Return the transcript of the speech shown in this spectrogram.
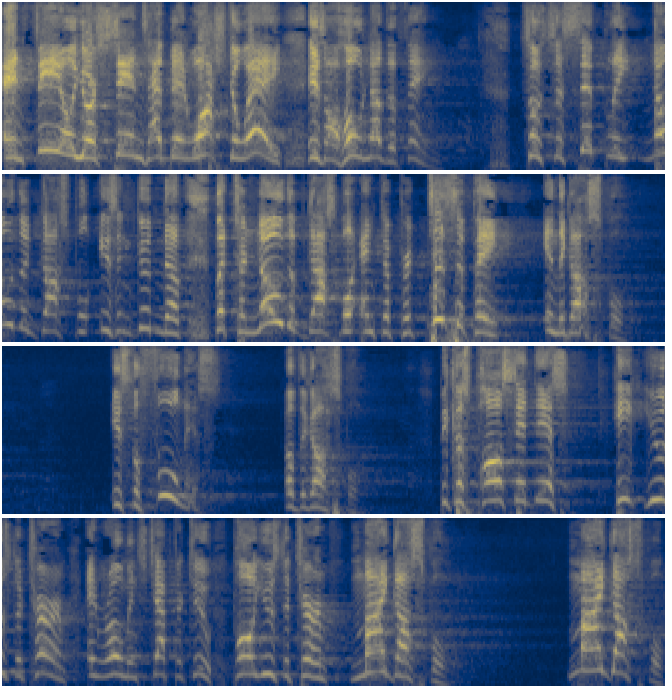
and feel your sins have been washed away is a whole nother thing. So to simply know the gospel isn't good enough, but to know the gospel and to participate in the gospel is the fullness of the gospel. Because Paul said this, he used the term in Romans chapter 2. Paul used the term, my gospel. My gospel.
